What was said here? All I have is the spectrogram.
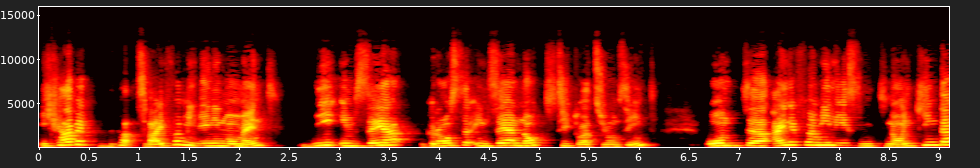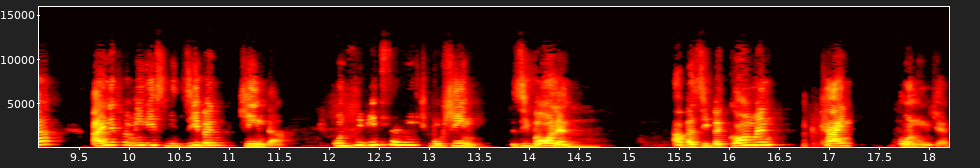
Ich habe zwei Familien im Moment, die in sehr großer, in sehr Notsituation sind. Und äh, eine Familie ist mit neun Kindern, eine Familie ist mit sieben Kindern. Und sie wissen nicht wohin. Sie wollen, mhm. aber sie bekommen keine Wohnungen.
